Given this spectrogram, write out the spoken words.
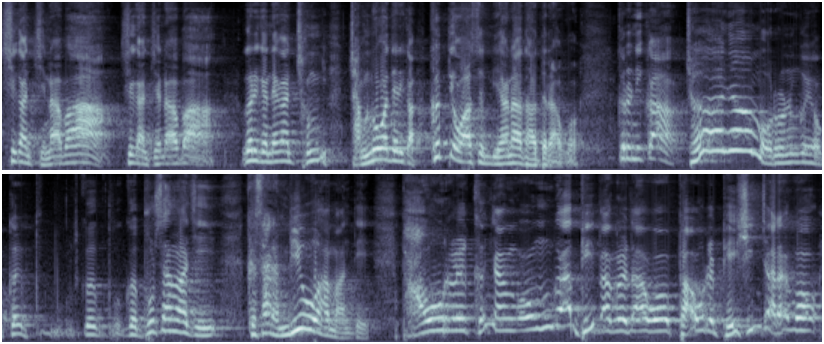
시간 지나봐. 시간 지나봐. 그러니까 내가 정, 장로가 되니까 그때 와서 미안하다 하더라고. 그러니까 전혀 모르는 거예요. 그, 그, 그 불쌍하지. 그 사람 미워하면 안 돼. 바울을 그냥 온갖 비박을 당하고 바울을 배신자라고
